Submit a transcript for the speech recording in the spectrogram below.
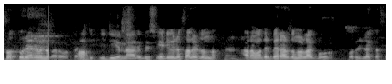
সত্তরের হইল হ্যাঁ। ইডি না আর বেশি এটি হইল চালের জন্য আর আমাদের বেড়ার জন্য লাগবো কত লাগতেছে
